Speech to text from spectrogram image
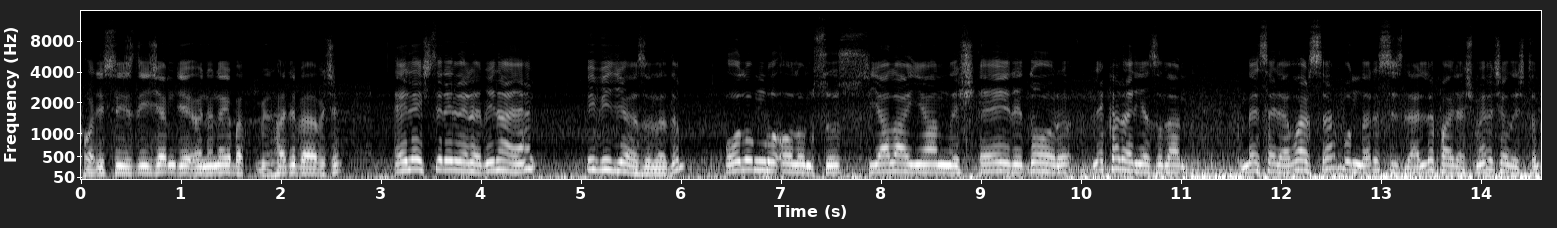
Polisi izleyeceğim diye önüne bakmıyorsun. Hadi be abicim. Eleştirilere binaen bir video hazırladım. Olumlu, olumsuz, yalan, yanlış, eğri, doğru ne kadar yazılan mesele varsa bunları sizlerle paylaşmaya çalıştım.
